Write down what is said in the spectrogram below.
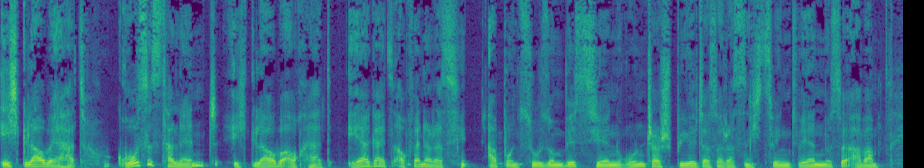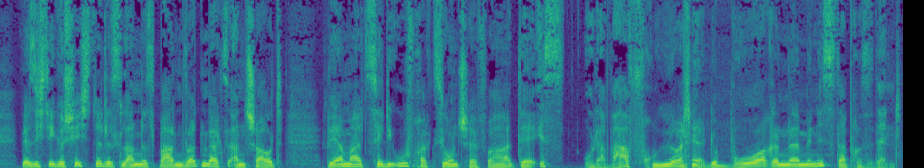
ich glaube, er hat großes Talent. Ich glaube auch, er hat Ehrgeiz, auch wenn er das ab und zu so ein bisschen runterspielt, dass er das nicht zwingend werden müsse. Aber wer sich die Geschichte des Landes Baden-Württembergs anschaut, wer mal CDU-Fraktionschef war, der ist oder war früher der geborene Ministerpräsident.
